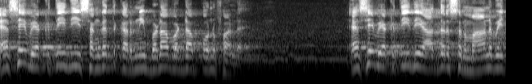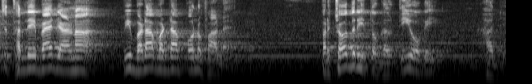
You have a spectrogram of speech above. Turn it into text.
ਐਸੇ ਵਿਅਕਤੀ ਦੀ ਸੰਗਤ ਕਰਨੀ ਬੜਾ ਵੱਡਾ ਪੁੰਨ ਫਲ ਹੈ। ਐਸੇ ਵਿਅਕਤੀ ਦੇ ਆਦਰ ਸਨਮਾਨ ਵਿੱਚ ਥੱਲੇ ਬਹਿ ਜਾਣਾ ਵੀ ਬੜਾ ਵੱਡਾ ਪੁੰਨ ਫਲ ਹੈ। ਪਰ ਚੌਧਰੀ ਤੋਂ ਗਲਤੀ ਹੋ ਗਈ। ਹਾਂਜੀ।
